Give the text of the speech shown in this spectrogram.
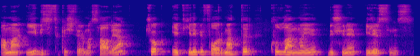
ama iyi bir sıkıştırma sağlayan çok etkili bir formattır. Kullanmayı düşünebilirsiniz.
